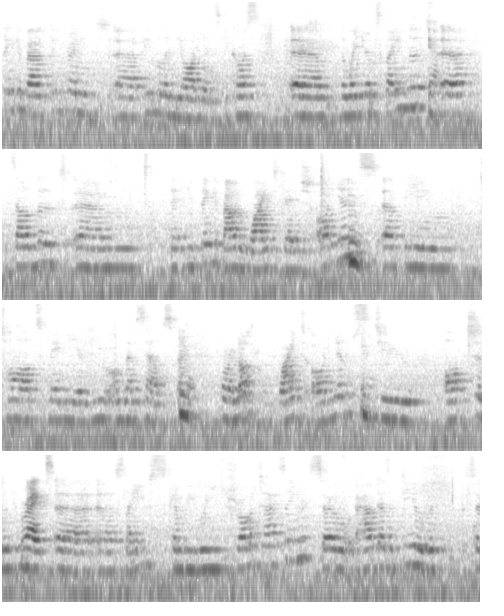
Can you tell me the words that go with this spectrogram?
think about different uh, people in the audience because um, the way you explained it, Yeah. uh, it sounded um, that you think about a white Danish audience Mm. uh, being taught maybe a view on themselves, but Mm. for a not white audience Mm. to auction Right. uh, uh, slaves can be re-traumatizing. So how does it deal with so?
